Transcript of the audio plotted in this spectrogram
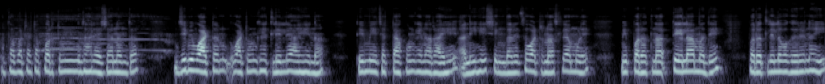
आता बटाटा परतून झाल्याच्यानंतर जे मी वाटण वाटून घेतलेले आहे ना ते मी याच्यात टाकून घेणार आहे आणि हे शेंगदाण्याचं वाटण असल्यामुळे मी परतणार तेलामध्ये परतलेलं वगैरे नाही.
